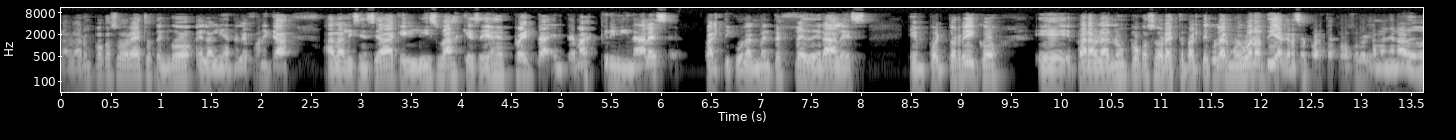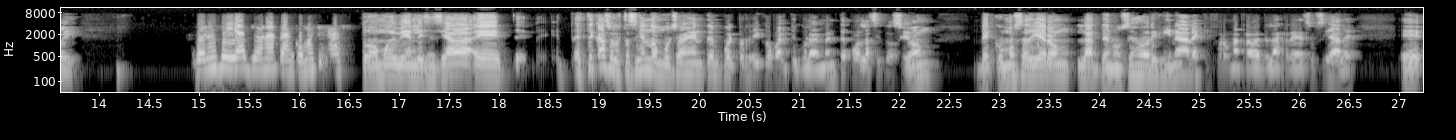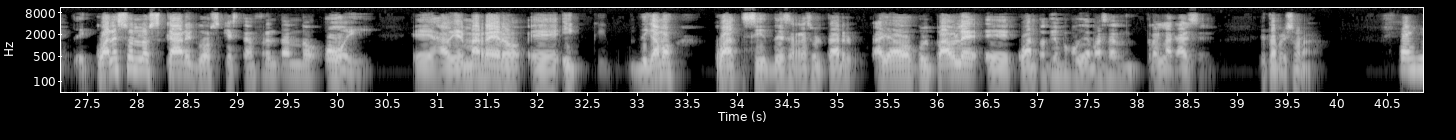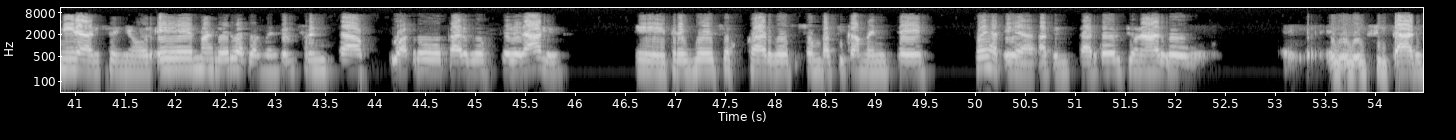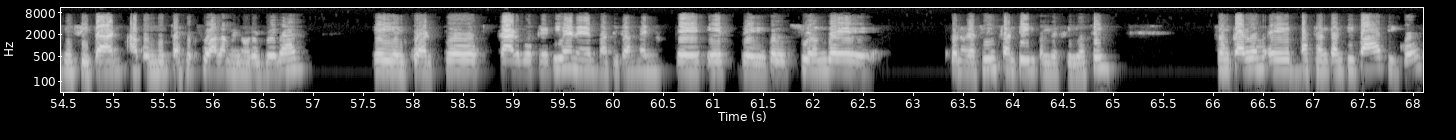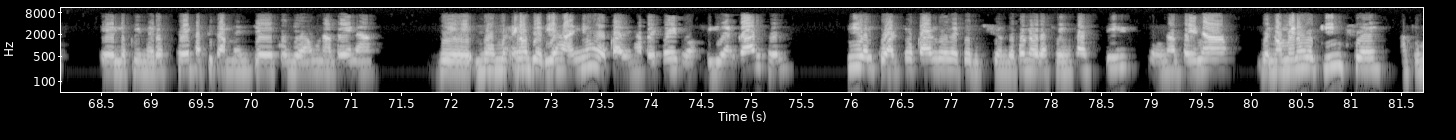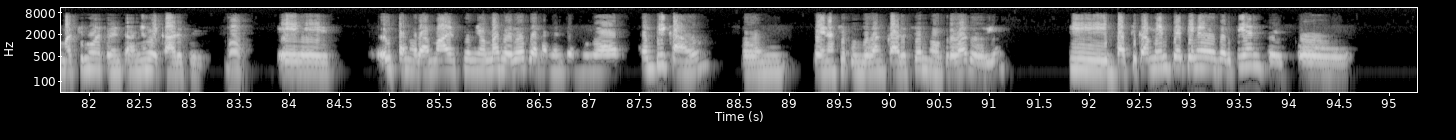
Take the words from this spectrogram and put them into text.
Para hablar un poco sobre esto, tengo en la línea telefónica a la licenciada Keilis Vázquez. Ella es experta en temas criminales, particularmente federales, en Puerto Rico. Eh, para hablarnos un poco sobre este particular. Muy buenos días, gracias por estar con nosotros en la mañana de hoy. Buenos días, Jonathan, ¿cómo estás? Todo muy bien, licenciada. Eh, este caso lo está siguiendo mucha gente en Puerto Rico, particularmente por la situación de cómo se dieron las denuncias originales que fueron a través de las redes sociales. Eh, ¿Cuáles son los cargos que está enfrentando hoy Javier Marrero? y digamos, si de resultar hallado culpable, ¿cuánto tiempo podría pasar tras la cárcel? esta persona? Pues mira, el señor eh, Marrero actualmente enfrenta cuatro cargos federales. Eh, tres de esos cargos son básicamente pues eh, atentar, coercionar o eh, incitar, incitar a conducta sexual a menores de edad. el cuarto cargo que tiene básicamente es de producción de pornografía infantil, por decirlo así. Son cargos bastante antipáticos eh, los primeros tres básicamente conllevan una pena de no menos de 10 años o cadena perpetua, vida en cárcel. Y el cuarto cargo de producción de pornografía infantil, una pena no menos de 15 a su máximo de 30 años de cárcel. Eh, el panorama del señor Marrero claramente es uno complicado, son penas que conllevan cárcel no probatoria y básicamente tiene dos vertientes, o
